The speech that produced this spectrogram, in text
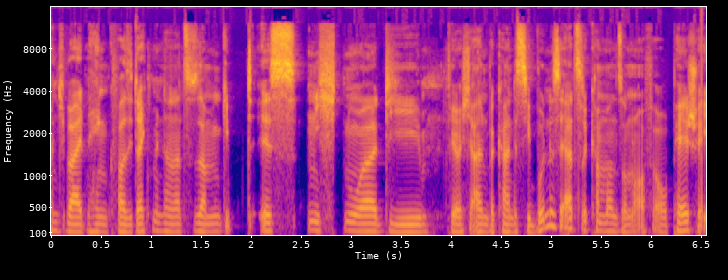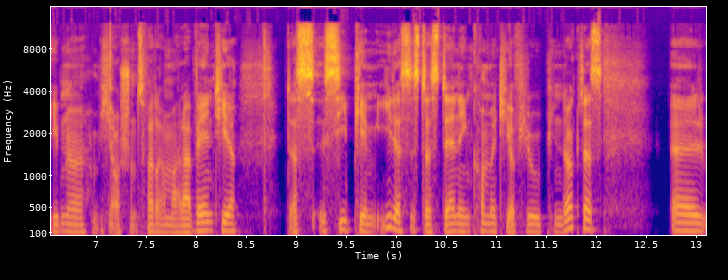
und die beiden hängen quasi direkt miteinander zusammen, gibt es nicht nur die, wie euch allen bekannt ist, die Bundesärztekammer, sondern auf europäischer Ebene, habe ich auch schon zwei, dreimal erwähnt hier, das CPMI, das ist das Standing Committee of European Doctors. Äh,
